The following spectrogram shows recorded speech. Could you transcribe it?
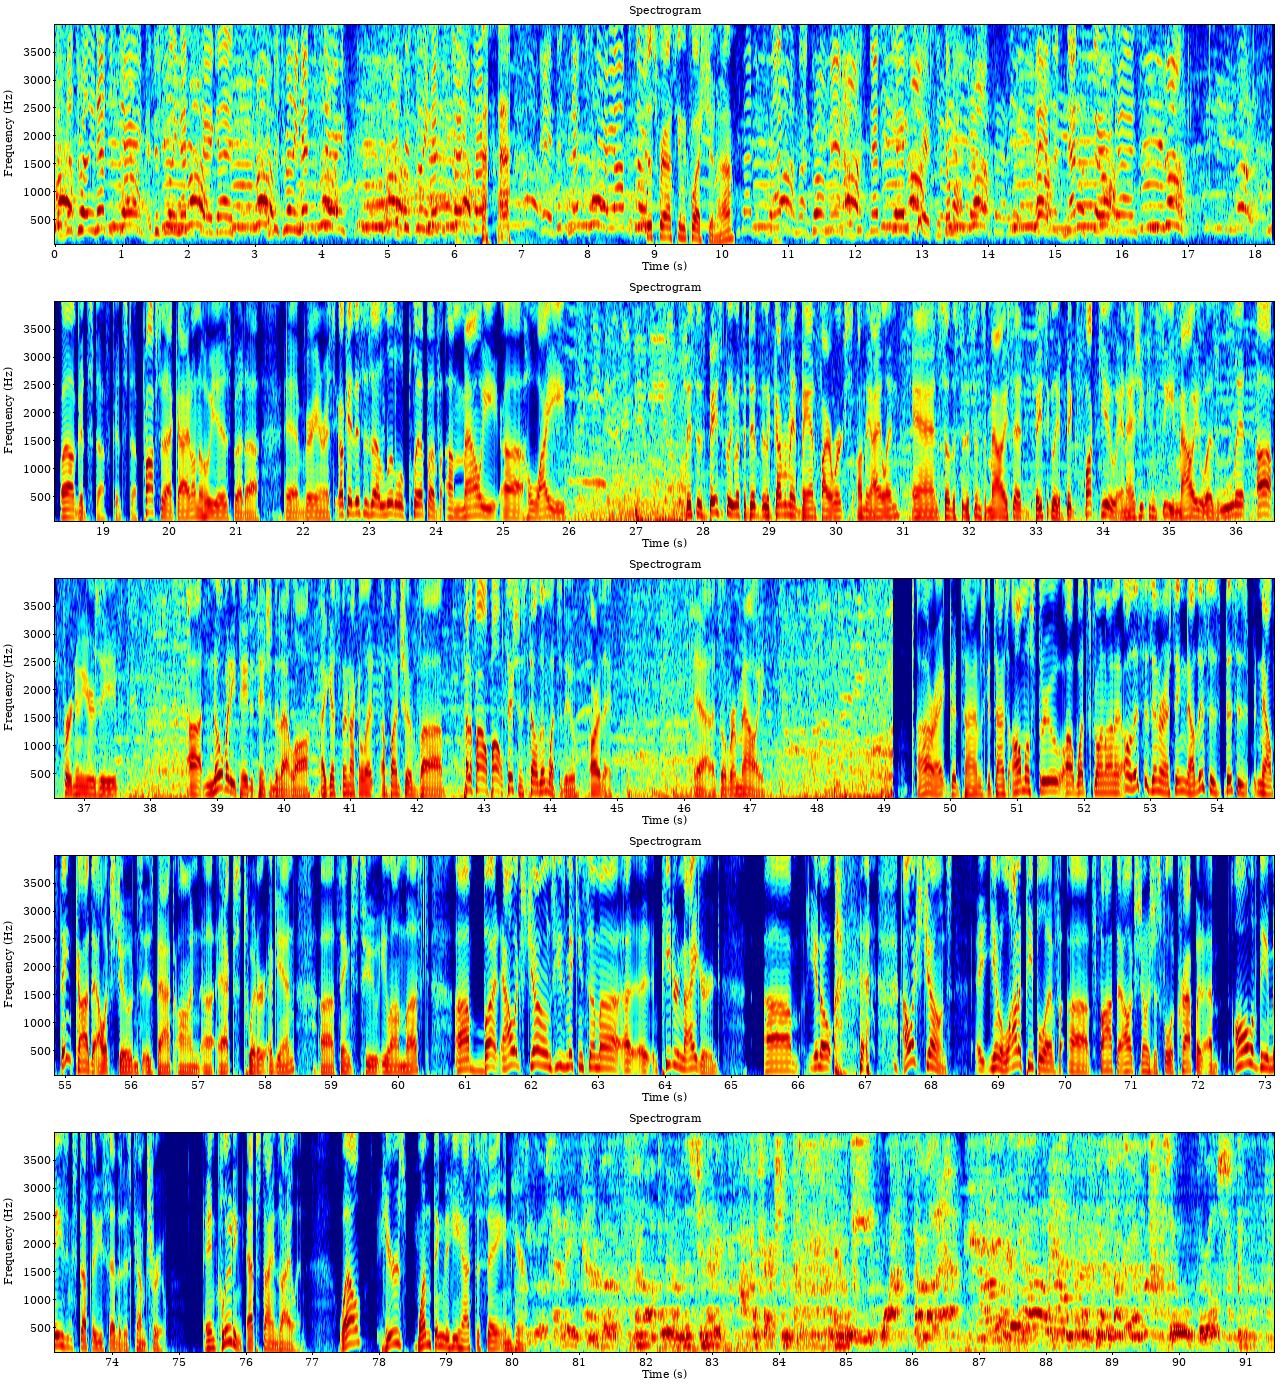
Is this really necessary? Is this really necessary, guys? Is this really necessary? Is this really necessary, sir? hey, is this necessary, officer? Just for asking a question, huh? You guys are dragging a grown man out. Is this necessary? Seriously, come on. Hey, is this necessary, guys? Well, good stuff. Good stuff. Props to that guy. I don't know who he is, but uh, yeah, very interesting. Okay, this is a little clip of uh, Maui, uh, Hawaii. This is basically what the the government banned fireworks on the island, and so the citizens of Maui said basically a big fuck you. And as you can see, Maui was lit up for New Year's Eve. Uh, nobody paid attention to that law. I guess they're not going to let a bunch of uh, pedophile politicians tell them what to do, are they? Yeah, that's over in Maui. All right, good times, good times. Almost through uh, what's going on. Oh, this is interesting. Now, this is this is now. Thank God that Alex Jones is back on uh, X, Twitter again, uh, thanks to Elon Musk. Uh, but Alex Jones, he's making some. Uh, uh, Peter Nygard, um, you know, Alex Jones. uh, You know, a lot of people have uh, thought that Alex Jones is just full of crap, but um, all of the amazing stuff that he said that has come true, including Epstein's Island. Well, here's one thing that he has to say in here. You girls have a kind of a monopoly on this genetic perfection, and we want some of that. so, girls,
